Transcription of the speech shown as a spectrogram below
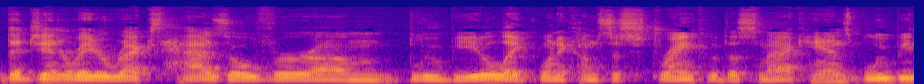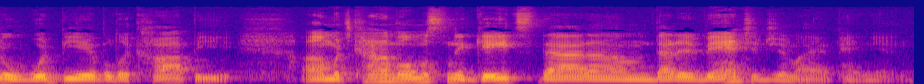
that Generator Rex has over um, Blue Beetle, like when it comes to strength with the smack hands, Blue Beetle would be able to copy, um, which kind of almost negates that um, that advantage in my opinion.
